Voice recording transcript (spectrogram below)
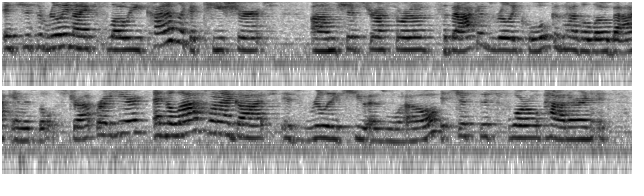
it's just a really nice flowy, kind of like a t-shirt um, shift dress sort of. The back is really cool because it has a low back and this little strap right here. And the last one I got is really cute as well. It's just this floral pattern. It's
